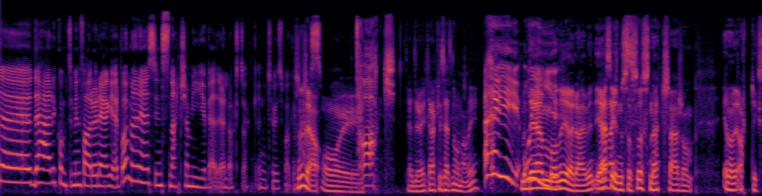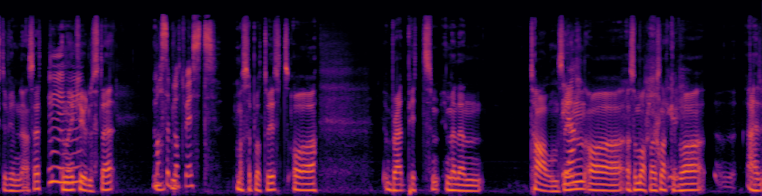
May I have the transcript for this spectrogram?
uh, Det her kom til min far å reagere på, men jeg syns Snatch er mye bedre enn Lockstock and Two Smoking Synes jeg Barrels. Oi, Takk! det er drøyt. Jeg har ikke sett noen av de. Hei, Men det oi. må du gjøre, Eivind. Jeg Jeg synes også Snatch er sånn en av de artigste filmene jeg har sett. En Mm. av de kuleste. Masse plot twist. Masse plot twists. Og Brad Pitt med den talen sin og altså, måten han snakker på er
